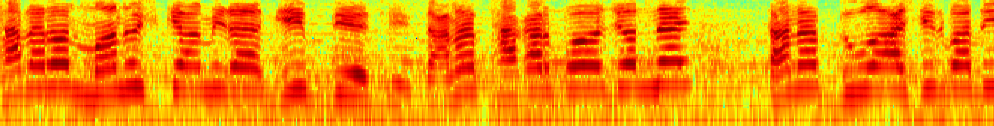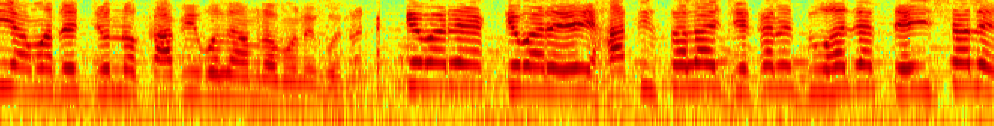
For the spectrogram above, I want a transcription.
সাধারণ মানুষকে আমি গিফট দিয়েছি। তানার থাকার প্রয়োজন নেই তানার দু আশীর্বাদই আমাদের জন্য কাপি বলে আমরা মনে করি। একেবারে একেবারে এই হাতিশালায় যেখানে দু হাজার তেইশ সালে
